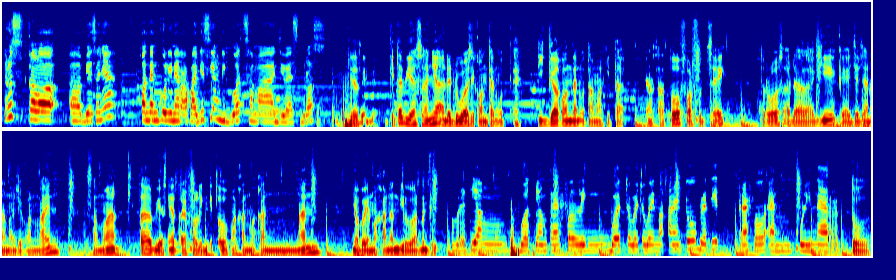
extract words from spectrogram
Terus kalau eh, biasanya konten kuliner apa aja sih yang dibuat sama JS Bros? Kita tuh kita biasanya ada dua sih konten ut eh tiga konten utama kita. Yang satu for food sake, terus ada lagi kayak jajanan ojek online, sama kita biasanya traveling gitu makan makanan, nyobain makanan di luar negeri. Berarti yang buat yang traveling, buat coba-cobain makanan itu berarti travel and kuliner. Betul.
